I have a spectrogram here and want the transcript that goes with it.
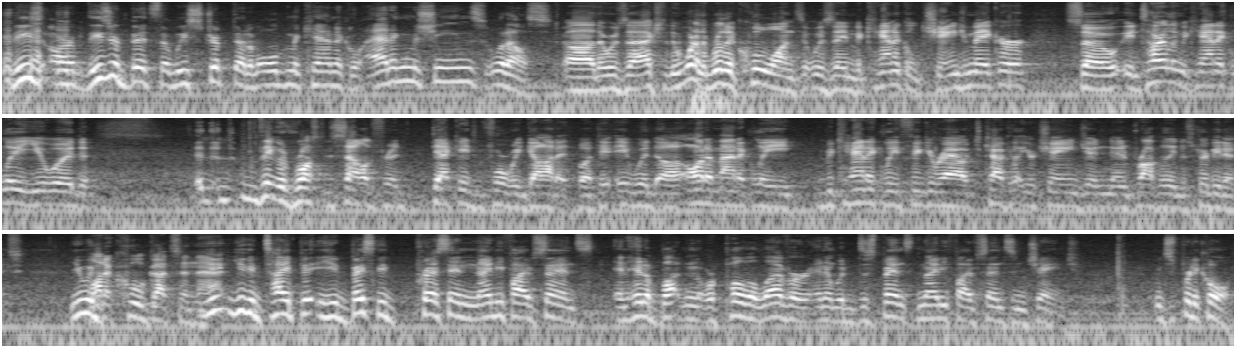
these are these are bits that we stripped out of old mechanical adding machines. What else? Uh, there was actually one of the really cool ones. It was a mechanical change maker. So entirely mechanically, you would. The thing was rusted solid for decades before we got it, but it, it would uh, automatically, mechanically figure out, calculate your change, and, and properly distribute it. You would, a lot of cool guts in that. You, you could type it. You basically press in 95 cents and hit a button or pull a lever, and it would dispense 95 cents in change, which is pretty cool.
